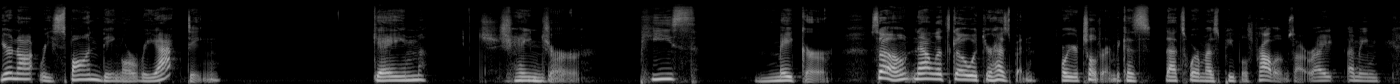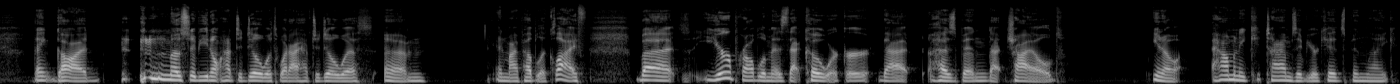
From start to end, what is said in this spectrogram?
you're not responding or reacting. Game changer. Peace maker. So now let's go with your husband or your children because that's where most people's problems are, right? I mean, thank God most of you don't have to deal with what I have to deal with um, in my public life. But your problem is that coworker, that husband, that child. You know, how many times have your kids been like,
